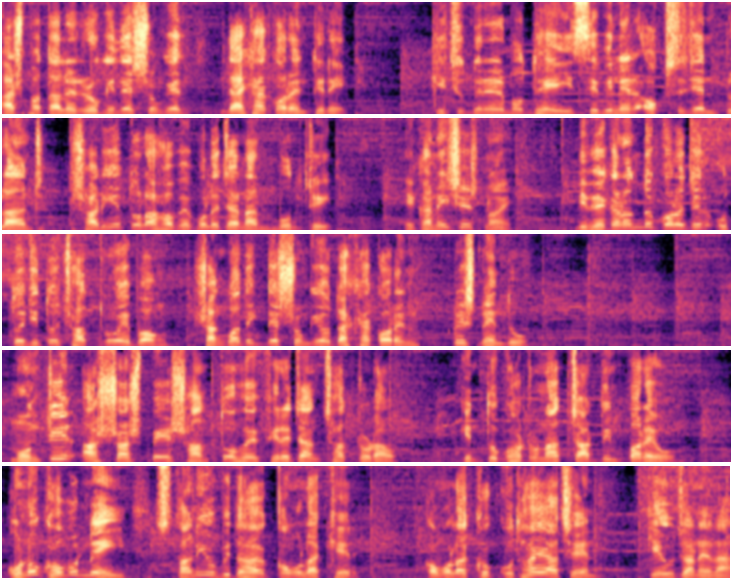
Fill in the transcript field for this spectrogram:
হাসপাতালের রোগীদের সঙ্গে দেখা করেন তিনি। কিছুদিনের মধ্যেই সিভিলের অক্সিজেন প্লান্ট সারিয়ে তোলা হবে বলে জানান মন্ত্রী। এখানেই শেষ নয়। বিবেকানন্দ কলেজের উত্তেজিত ছাত্র এবং সাংবাদিকদের সঙ্গেও দেখা করেন কৃষ্ণেন্দু। মন্ত্রীর আশ্বাস পেয়ে শান্ত হয়ে ফিরে যান ছাত্ররাও। কিন্তু ঘটনার চার দিন পরেও কোনো খবর নেই স্থানীয় বিধায়ক কমলাক্ষের। কমলাক্ষ কোথায় আছেন কেউ জানে না।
